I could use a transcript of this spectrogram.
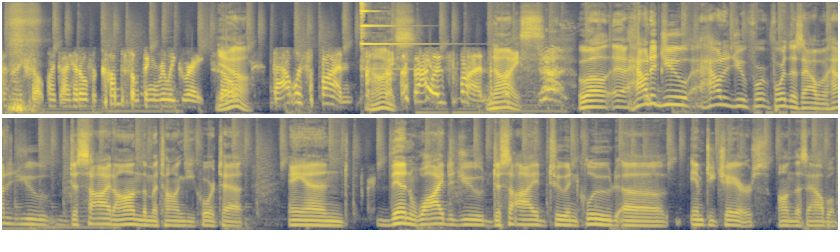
and I felt like I had overcome something really great. So Yeah. that was fun. Nice. that was fun. Nice. Well, uh, how did you how did you for for this album? How did you decide on the Matangi Quartet, and then why did you decide to include uh, Empty Chairs on this album?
